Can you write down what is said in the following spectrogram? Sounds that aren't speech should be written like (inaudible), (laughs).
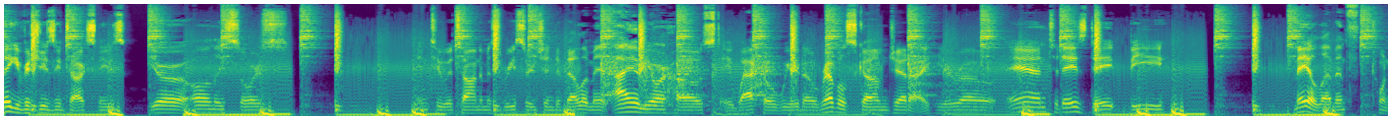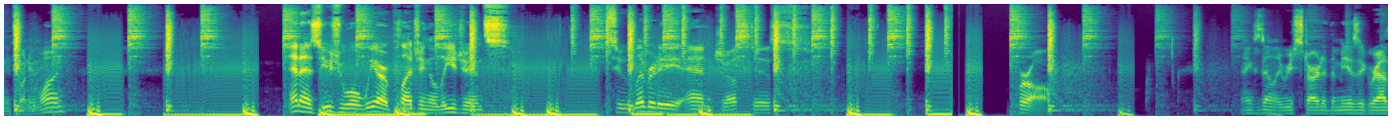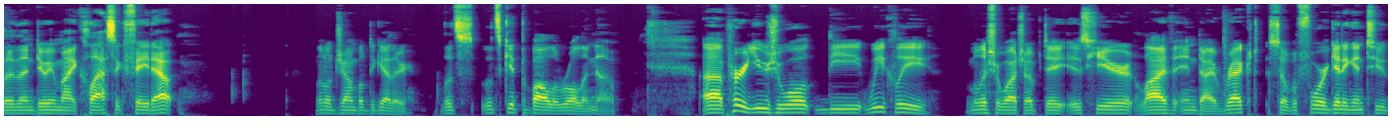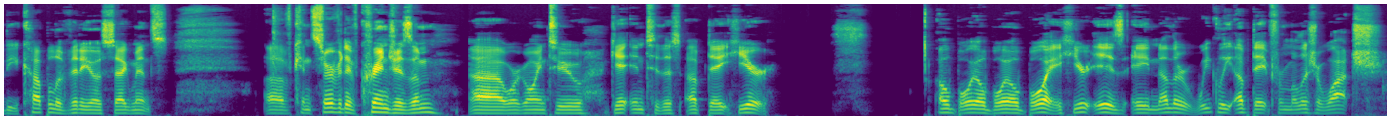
Thank you for choosing Talks News, your only source into autonomous research and development. I am your host, a wacko weirdo, rebel scum, Jedi hero, and today's date be May 11th, 2021. And as usual, we are pledging allegiance to liberty and justice for all. I accidentally restarted the music rather than doing my classic fade out. Little jumbled together. Let's let's get the ball rolling now. Uh, per usual, the weekly Militia Watch update is here live and direct. So before getting into the couple of video segments of conservative cringeism, uh, we're going to get into this update here. Oh boy, oh boy, oh boy. Here is another weekly update from Militia Watch.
